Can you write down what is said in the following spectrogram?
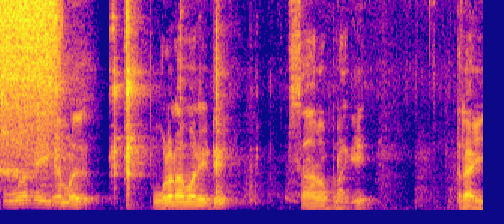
പൂളൊക്കെ നമ്മൾ പൂളിടാൻ വേണ്ടിയിട്ട് സാധനം ഓപ്പണാക്കി ഇത്രയായി.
